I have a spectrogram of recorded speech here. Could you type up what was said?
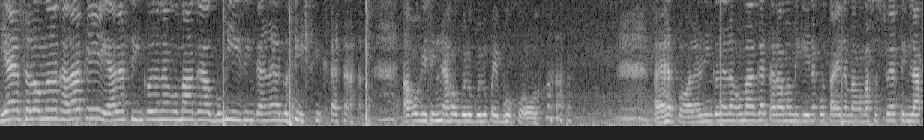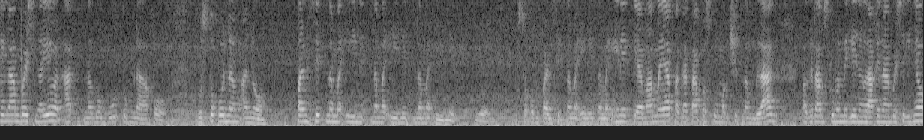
Yes, hello mga kalaki. Alas 5 na ng umaga. Gumising ka na, gumising ka na. Ako gising na ako, gulo-gulo pa yung buko. oh. Ayan po, alas 5 na ng umaga. Tara, mamigay na po tayo ng mga masaswerteng lucky numbers ngayon. At nagugutom na ako. Gusto ko ng ano, pansit na mainit na mainit na mainit. Yun. Gusto kong pansit na mainit na mainit. Kaya mamaya, pagkatapos ko mag-shoot ng vlog, pagkatapos ko mamigay ng lucky numbers sa inyo,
